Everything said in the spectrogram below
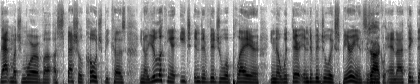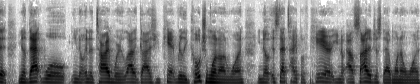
that much more of a, a special coach because you know you're looking at each individual player, you know, with their individual experiences. Exactly. And I think that you know that will, you know, in a time where a lot of guys you can't really coach one on one, you know, it's that type of care, you know, outside of just that one on one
